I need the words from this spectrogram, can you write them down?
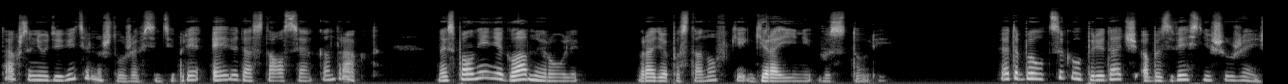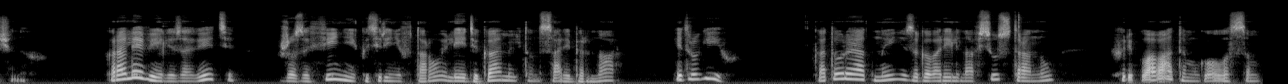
так что неудивительно, что уже в сентябре Эве достался контракт на исполнение главной роли в радиопостановке Героини в истории. Это был цикл передач об известнейших женщинах: королеве Елизавете, Жозефине, Екатерине II, леди Гамильтон, Саре Бернар и других, которые отныне заговорили на всю страну хрипловатым голосом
